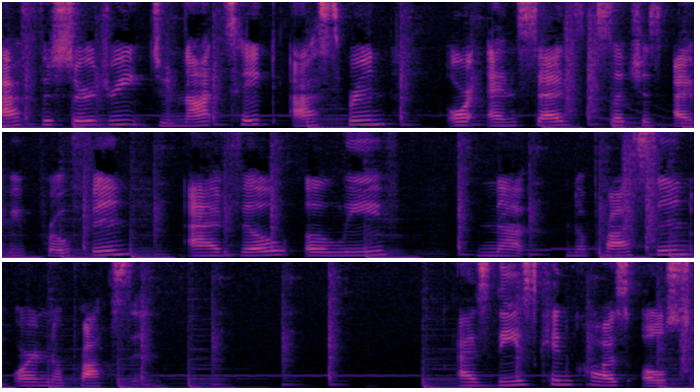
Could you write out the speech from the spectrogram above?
After surgery, do not take aspirin or NSAIDs such as ibuprofen, Advil, Aleve, naproxen, or naproxen, as these can cause ulcer.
